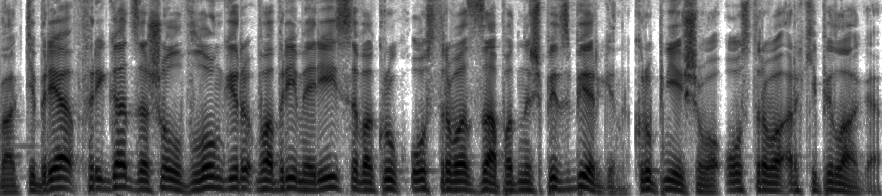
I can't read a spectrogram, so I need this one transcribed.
октября фрегат зашел в Лонгер во время рейса вокруг острова Западный Шпицберген, крупнейшего острова архипелага.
